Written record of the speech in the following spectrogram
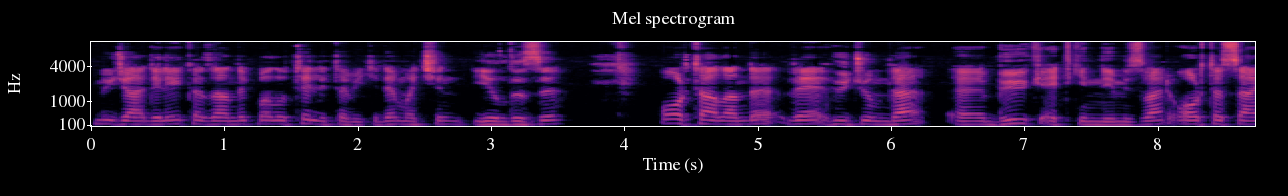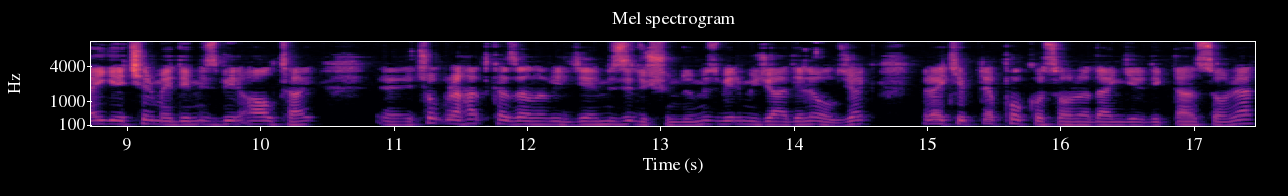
mücadeleyi kazandık. Balotelli tabii ki de maçın yıldızı. orta alanda ve hücumda e, büyük etkinliğimiz var. Orta sahayı geçirmediğimiz bir Altay. E, çok rahat kazanabileceğimizi düşündüğümüz bir mücadele olacak. Rakip de Poco sonradan girdikten sonra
